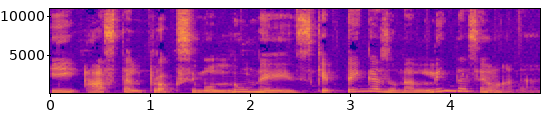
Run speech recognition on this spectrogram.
e hasta el próximo lunes. Que tengas uma linda semana.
